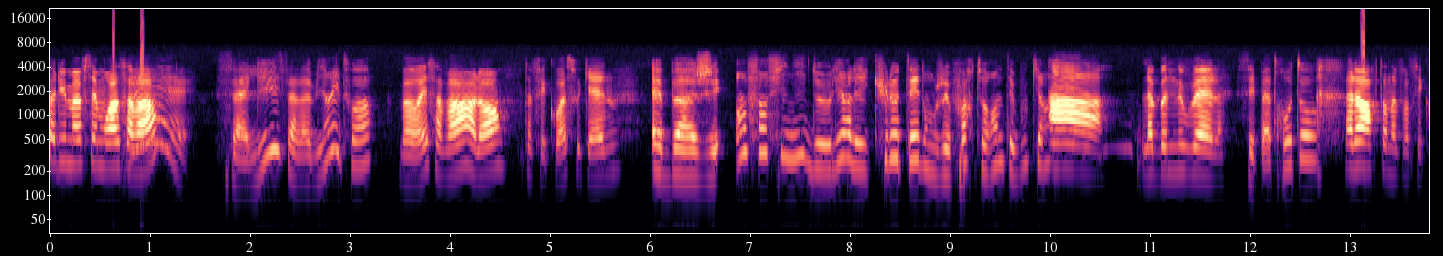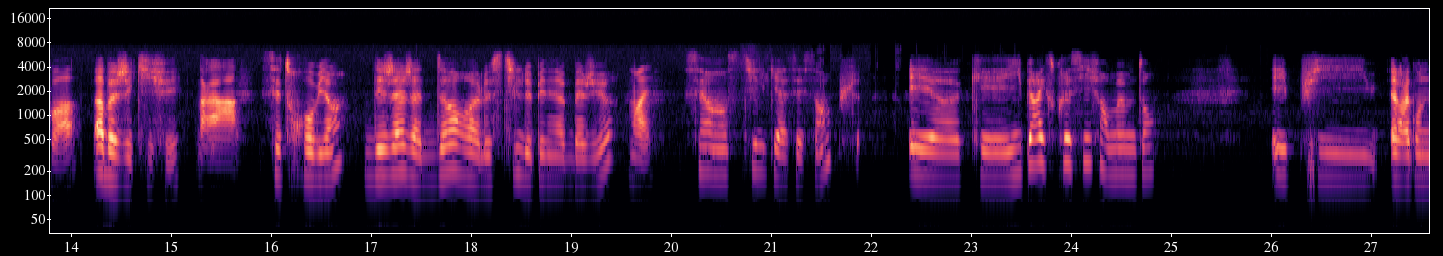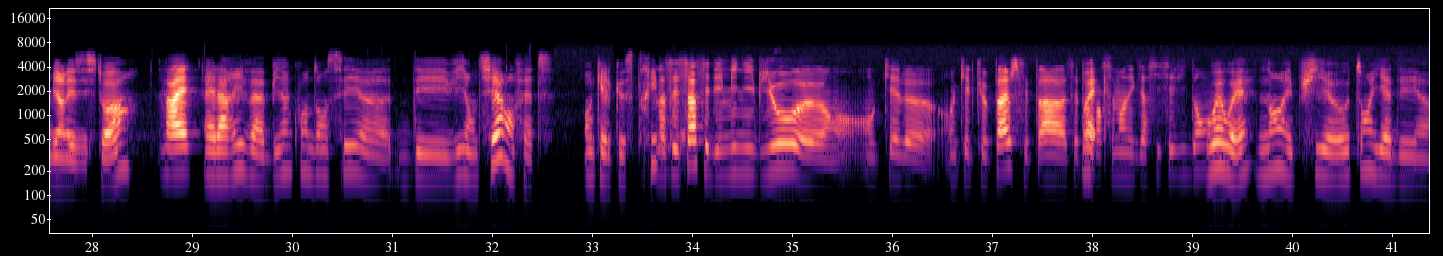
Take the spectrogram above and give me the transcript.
Salut, meuf, c'est moi, ça va? Salut, ça va bien et toi? Bah ouais, ça va, alors? T'as fait quoi ce week-end? Eh ben, j'ai enfin fini de lire les culottés, donc je vais pouvoir te rendre tes bouquins. Ah, la bonne nouvelle. C'est pas trop tôt. Alors, t'en as pensé quoi? Ah bah j'ai kiffé. Ah, C'est trop bien. Déjà, j'adore euh, le style de Pénélope Bagieux. ouais. C'est un style qui est assez simple et euh, qui est hyper expressif en même temps. Et puis, elle raconte bien les histoires. Ouais, Elle arrive à bien condenser euh, des vies entières en fait, en quelques strips. c'est ça, c'est des mini-bios euh, en, en, quel- euh, en quelques pages, c'est pas, c'est pas Ouais. forcément un exercice évident. Ouais, ouais, non, et puis euh, autant il y a des,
